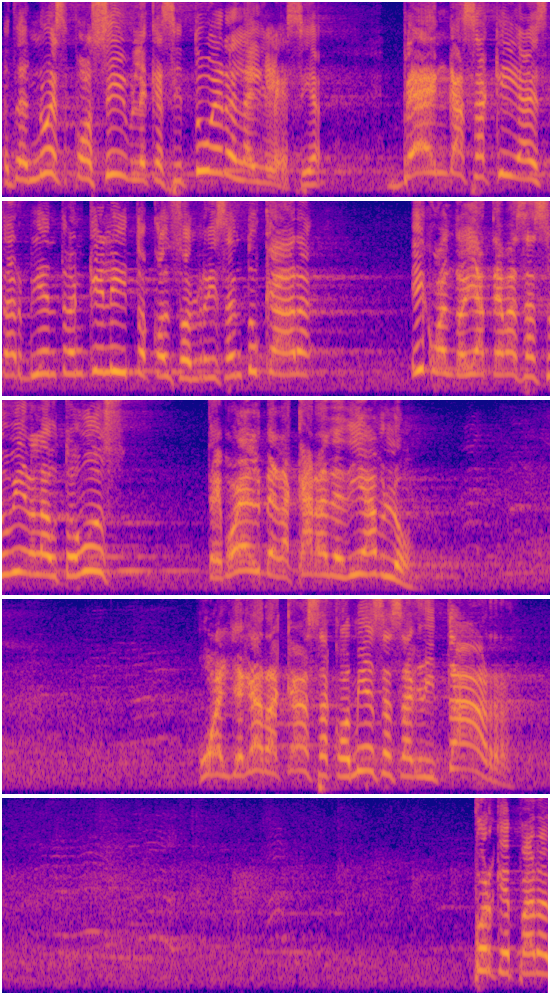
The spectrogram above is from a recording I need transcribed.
Entonces no es posible que si tú eres la iglesia, vengas aquí a estar bien tranquilito con sonrisa en tu cara y cuando ya te vas a subir al autobús, te vuelve la cara de diablo. O al llegar a casa comienzas a gritar. Porque para,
